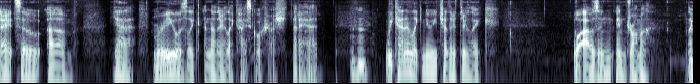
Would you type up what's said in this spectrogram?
All right, so um, yeah, Marie was like another like high school crush that I had. We kind of like knew each other through like, well, I was in in drama, like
